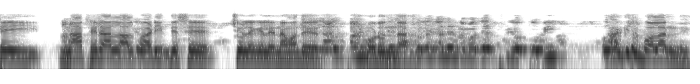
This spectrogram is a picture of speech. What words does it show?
সেই না ফেরা লালপাহাড়ির দেশে চলে গেলেন আমাদের অরুণদা। আর কিছু বলার নেই।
